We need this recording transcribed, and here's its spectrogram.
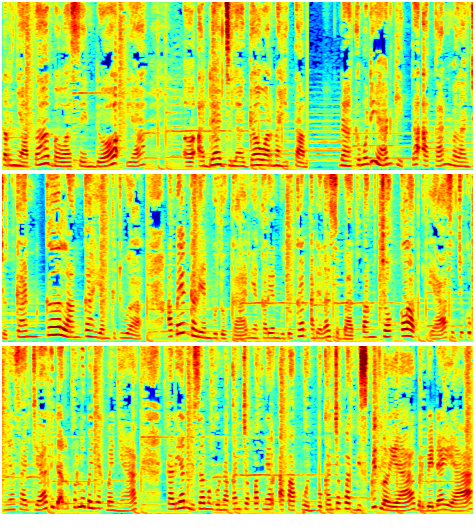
Ternyata bawah sendok ya eh, ada jelaga warna hitam. Nah, kemudian kita akan melanjutkan ke langkah yang kedua. Apa yang kalian butuhkan? Yang kalian butuhkan adalah sebatang coklat ya, secukupnya saja, tidak perlu banyak-banyak. Kalian bisa menggunakan coklat merek apa pun, bukan coklat biskuit loh ya, berbeda ya.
